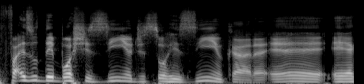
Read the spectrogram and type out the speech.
faz o debochezinho de sorrisinho, cara, é, é,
